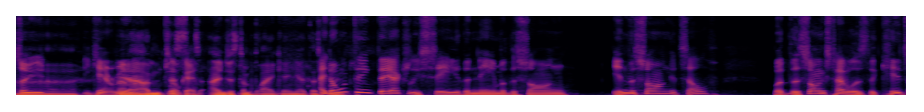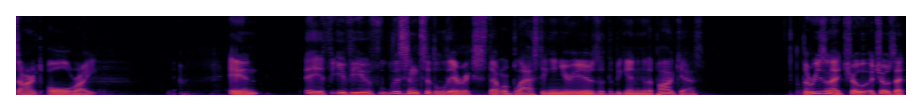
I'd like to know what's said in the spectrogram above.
So you Uh, you can't remember? Yeah, I'm just okay. I'm just I'm blanking at this. I point. don't think they actually say the name of the song in the song itself, but the song's title is "The Kids Aren't All Right." Yeah, and if if you've listened to the lyrics that were blasting in your ears at the beginning of the podcast, the reason I chose chose that,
